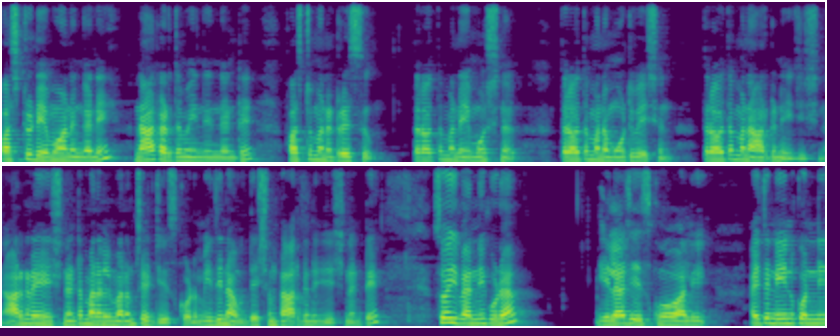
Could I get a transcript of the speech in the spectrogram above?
ఫస్ట్ డెమో అనగానే నాకు అర్థమైంది ఏంటంటే ఫస్ట్ మన డ్రెస్ తర్వాత మన ఎమోషనల్ తర్వాత మన మోటివేషన్ తర్వాత మన ఆర్గనైజేషన్. ఆర్గనైజేషన్ అంటే మనల్ని మనం సెట్ చేసుకోవడం. ఇది నా ఉద్దేశంలో ఆర్గనైజేషన్ అంటే. సో ఇవన్నీ కూడా ఎలా చేసుకోవాలి? అయితే నేను కొన్ని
